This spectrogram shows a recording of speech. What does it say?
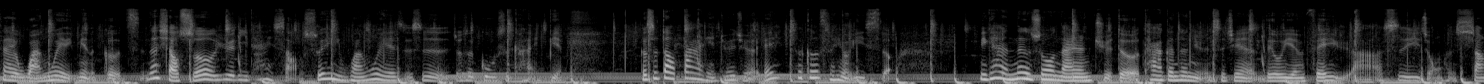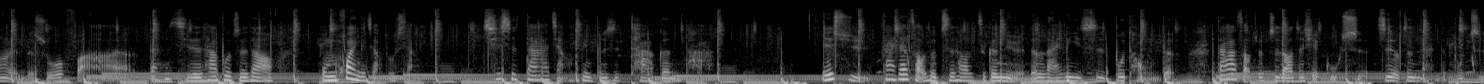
在玩味里面的歌词。那小时候阅历太少，所以玩味也只是就是故事看一遍。可是到大一点就会觉得，哎，这歌词很有意思哦。你看那个时候，男人觉得他跟这女人之间的流言蜚语啊，是一种很伤人的说法。但是其实他不知道，我们换一个角度想，其实大家讲并不是他跟他，也许大家早就知道这个女人的来历是不同的，大家早就知道这些故事，只有这男的不知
